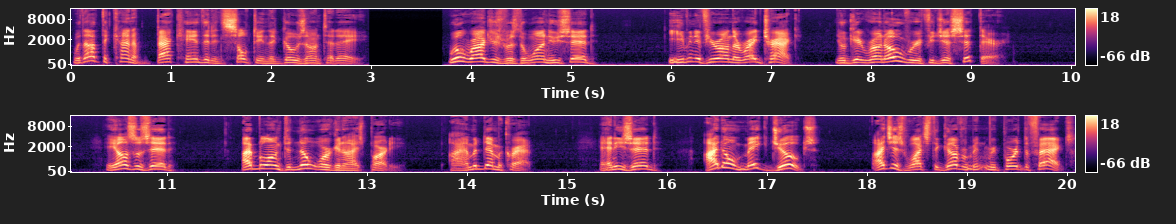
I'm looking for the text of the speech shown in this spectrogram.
without the kind of backhanded insulting that goes on today. Will Rogers was the one who said, Even if you're on the right track, you'll get run over if you just sit there. He also said, I belong to no organized party. I am a Democrat. And he said, I don't make jokes. I just watch the government and report the facts.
